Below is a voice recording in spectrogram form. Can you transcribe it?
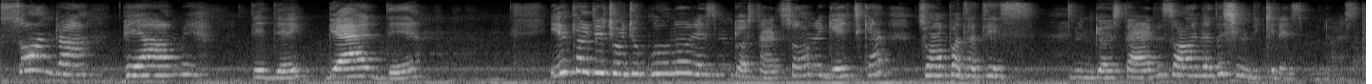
Sonra Peyami dede geldi. İlk önce çocukluğunun resmini gösterdi. Sonra gençken sonra patates resmini gösterdi. Sonra da şimdiki resmini gösterdi.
